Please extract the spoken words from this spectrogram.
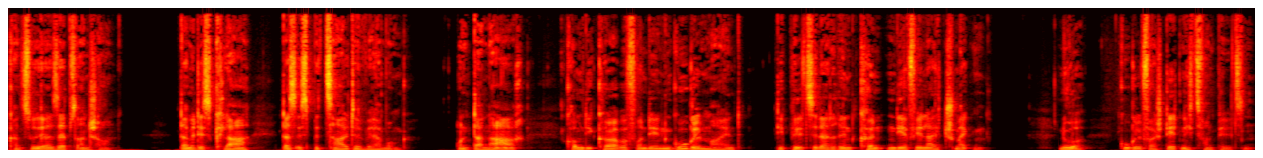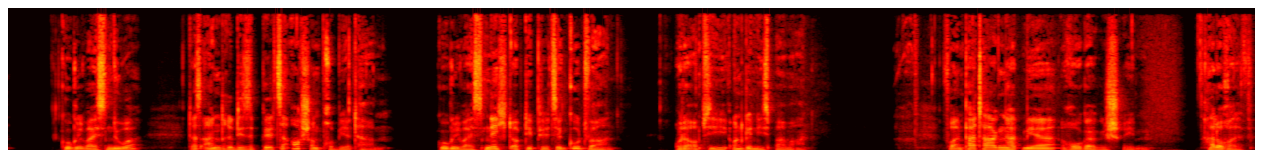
Kannst du dir selbst anschauen. Damit ist klar, das ist bezahlte Werbung. Und danach kommen die Körbe, von denen Google meint, die Pilze da drin könnten dir vielleicht schmecken. Nur, Google versteht nichts von Pilzen. Google weiß nur, dass andere diese Pilze auch schon probiert haben. Google weiß nicht, ob die Pilze gut waren oder ob sie ungenießbar waren. Vor ein paar Tagen hat mir Roger geschrieben. Hallo Ralf.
